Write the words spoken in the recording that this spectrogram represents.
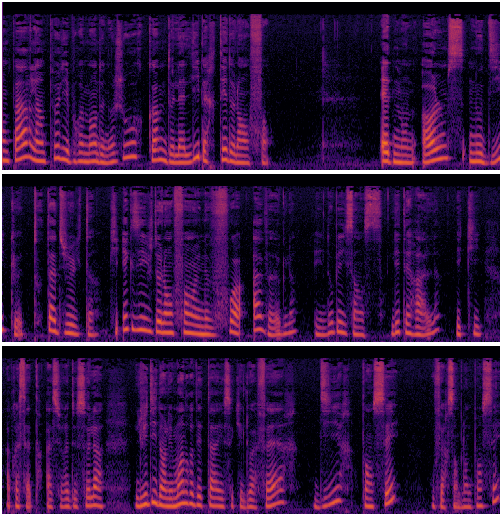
on parle un peu librement de nos jours comme de la liberté de l'enfant. Edmund Holmes nous dit que tout adulte qui exige de l'enfant une foi aveugle et une obéissance littérale, et qui, après s'être assuré de cela, lui dit dans les moindres détails ce qu'il doit faire, dire, penser ou faire semblant de penser,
